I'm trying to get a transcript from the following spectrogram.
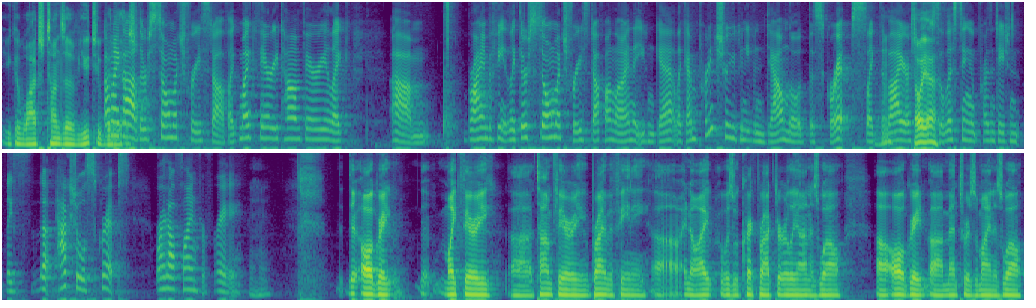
you could watch tons of youtube videos Oh my God, there's so much free stuff. Like Mike Ferry, Tom Ferry, like um, Brian Buffini. Like there's so much free stuff online that you can get. Like I'm pretty sure you can even download the scripts, like the buyer scripts, Oh, yeah. the listing and presentation, like the actual scripts right offline for free. they're all great. Mike Ferry, uh, Tom Ferry, Brian Buffini. Uh, I know I was with Craig Proctor early on as well. Uh, all great uh, mentors of mine as well.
